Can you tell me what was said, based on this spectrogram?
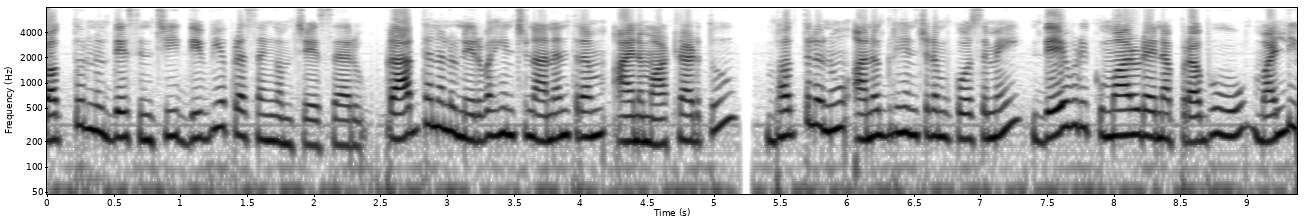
భక్తులనుద్దేశించి దివ్య ప్రసంగం చేశారు. ప్రార్థనలు నిర్వహించిన అనంతరం ఆయన మాట్లాడుతూ భక్తులను అనుగ్రహించడం కోసమే దేవుడి కుమారుడైన ప్రభువు మళ్ళీ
